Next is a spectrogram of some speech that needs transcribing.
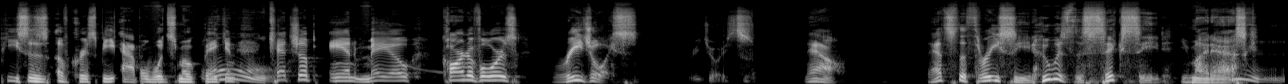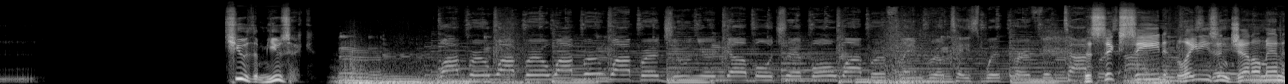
pieces of crispy applewood smoked bacon, Ooh. ketchup, and mayo. Carnivores rejoice. Rejoice. Now, that's the three seed. Who is the six seed, you might ask? Hmm. Cue the music. Whopper, Whopper, Whopper, Whopper, Junior, Double, Triple, Whopper, Flame Grill taste with perfect toppers. The sixth seed, ladies and gentlemen,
